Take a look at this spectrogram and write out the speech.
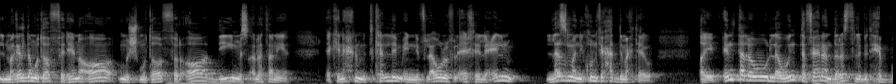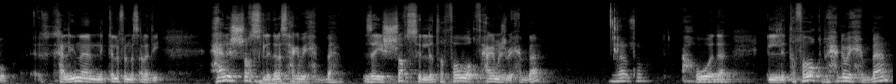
المجال ده متوفر هنا آه مش متوفر آه دي مسألة تانية. لكن إحنا بنتكلم إن في الأول وفي الآخر العلم لازم أن يكون في حد محتاجه طيب أنت لو لو أنت فعلا درست اللي بتحبه خلينا نتكلم في المسألة دي. هل الشخص اللي درس حاجة بيحبها زي الشخص اللي تفوق في حاجة مش بيحبها؟ لا طبعا. هو ده. اللي تفوق بحاجة بيحبها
